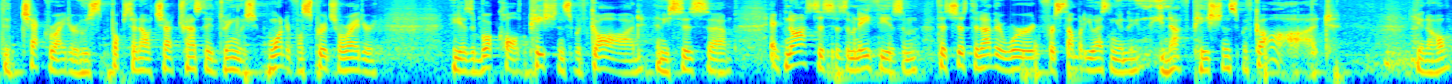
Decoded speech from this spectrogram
the Czech writer whose books are now translated to English, wonderful spiritual writer, he has a book called Patience with God, and he says uh, agnosticism and atheism, that's just another word for somebody who hasn't enough patience with God. You know?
